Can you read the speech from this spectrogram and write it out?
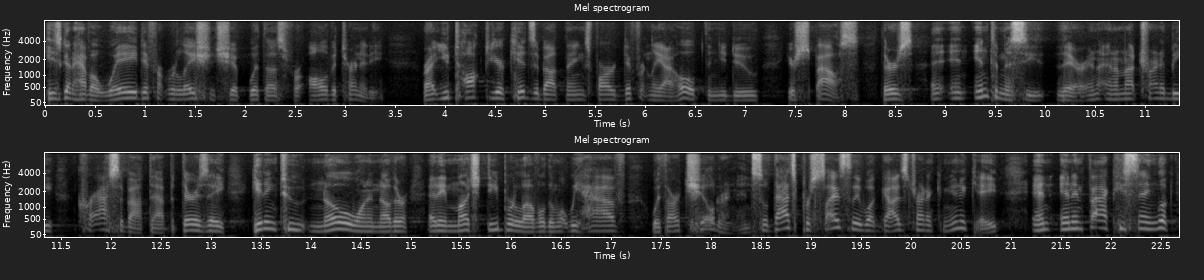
He's going to have a way different relationship with us for all of eternity, right? You talk to your kids about things far differently, I hope, than you do your spouse. There's an intimacy there, and, and I'm not trying to be crass about that, but there is a getting to know one another at a much deeper level than what we have with our children. And so that's precisely what God's trying to communicate. And, and in fact, He's saying, Look,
